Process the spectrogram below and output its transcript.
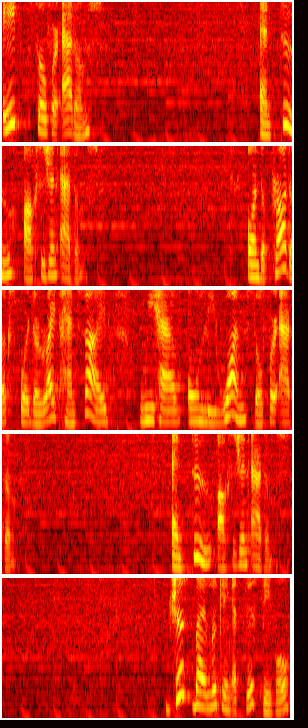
8 sulfur atoms and 2 oxygen atoms. On the products or the right-hand side, we have only one sulfur atom and two oxygen atoms. Just by looking at this table,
